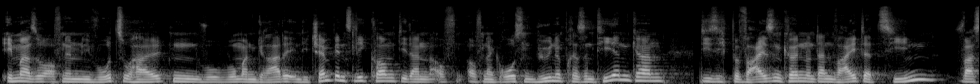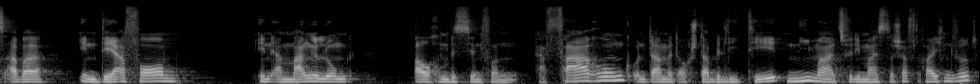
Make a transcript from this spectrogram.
immer so auf einem Niveau zu halten, wo, wo man gerade in die Champions League kommt, die dann auf, auf einer großen Bühne präsentieren kann, die sich beweisen können und dann weiterziehen, was aber in der Form in Ermangelung auch ein bisschen von Erfahrung und damit auch Stabilität niemals für die Meisterschaft reichen wird.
